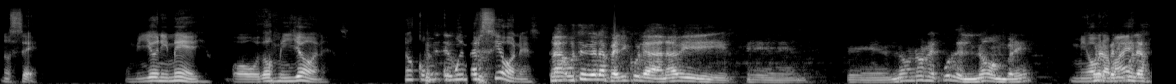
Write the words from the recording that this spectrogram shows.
no sé, un millón y medio o dos millones. ¿no? Como, inversiones. Claro, usted vio la película Navi, eh, eh, no, no recuerdo el nombre. Mi obra maestra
